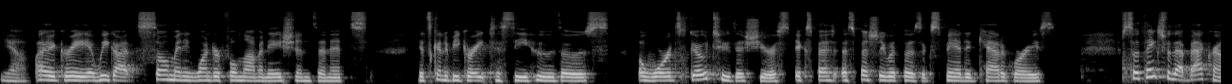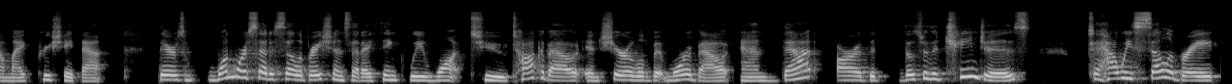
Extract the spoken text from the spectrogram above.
Yeah i agree. We got so many wonderful nominations and it's it's going to be great to see who those awards go to this year especially with those expanded categories. So thanks for that background mike. Appreciate that there's one more set of celebrations that I think we want to talk about and share a little bit more about, and that are the those are the changes to how we celebrate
